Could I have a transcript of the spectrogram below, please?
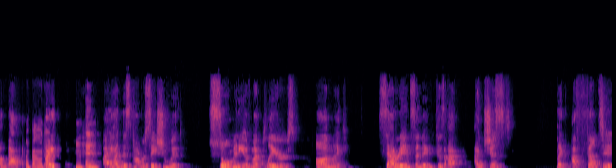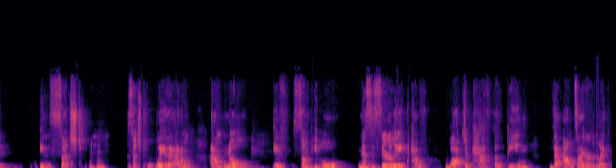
about it about it. right Mhm. and i had this conversation with so many of my players on like saturday and sunday because i i just like i felt it in such Mhm. such a way that I don't I don't know if some people necessarily have walked a path of being the outsider, like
